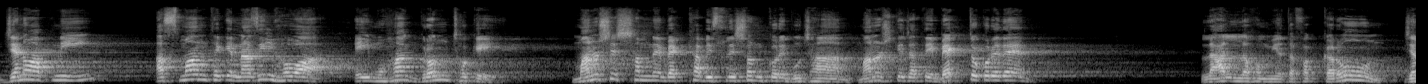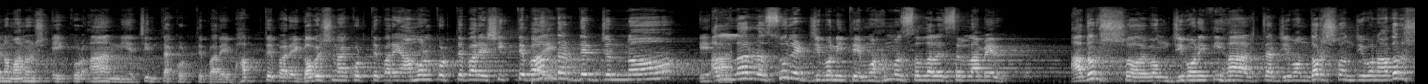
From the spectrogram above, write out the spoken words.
যেন আপনি আসমান থেকে নাজিল হওয়া এই মহাগ্রন্থকে মানুষের সামনে ব্যাখ্যা বিশ্লেষণ করে বুঝান মানুষকে যাতে ব্যক্ত করে দেন যেন মানুষ এই কোরআন নিয়ে চিন্তা করতে পারে ভাবতে পারে গবেষণা করতে পারে আমল করতে পারে শিখতে পারে। বান্দারদের জন্য এই আল্লাহর রসুলের জীবনীতে মোহাম্মদ সাল্লাহ সাল্লামের আদর্শ এবং জীবন ইতিহাস তার জীবন দর্শন জীবন আদর্শ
